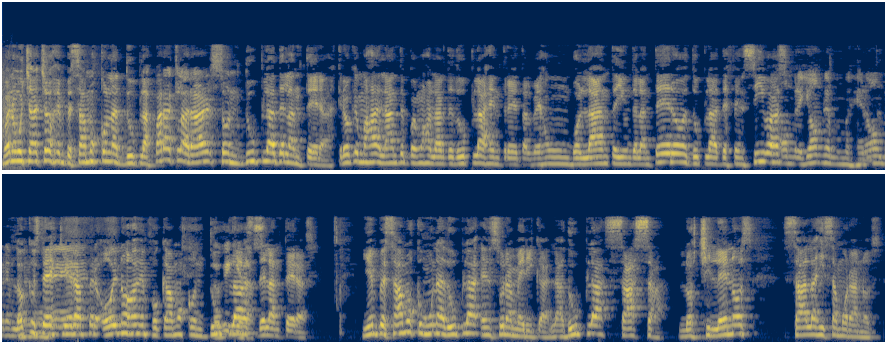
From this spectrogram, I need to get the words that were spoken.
Bueno muchachos, empezamos con las duplas. Para aclarar, son duplas delanteras. Creo que más adelante podemos hablar de duplas entre tal vez un volante y un delantero, duplas defensivas, Hombre y hombre, mujer hombre. lo que ustedes mujer. quieran, pero hoy nos enfocamos con duplas delanteras. Y empezamos con una dupla en Sudamérica, la dupla Sasa, los chilenos Salas y Zamoranos,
